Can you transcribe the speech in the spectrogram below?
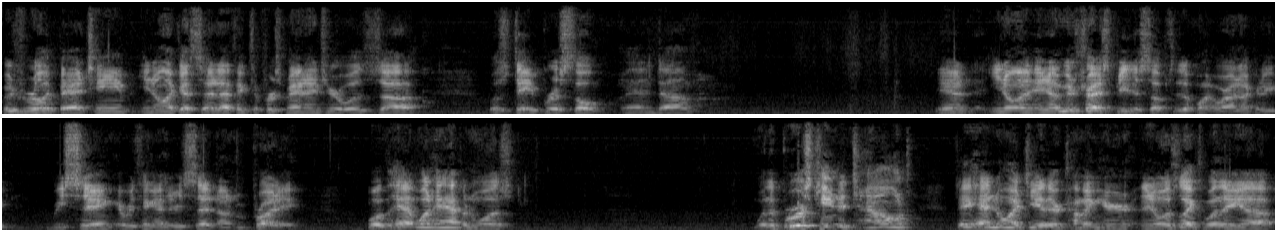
It was a really bad team. You know, like I said, I think the first manager was uh, was Dave Bristol, and um, and you know, and, I'm going to try to speed this up to the point where I'm not going to be saying everything I already said on Friday. What what happened was when the Brewers came to town, they had no idea they were coming here, and it was like when the uh,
